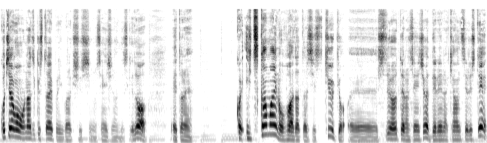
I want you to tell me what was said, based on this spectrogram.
こちらも同じくストライプで茨城出身の選手なんですけどえっ、とねこれ5日前のオファーだったらしい。です急遽、えー、出場予定の選手は出れなキャンセルして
